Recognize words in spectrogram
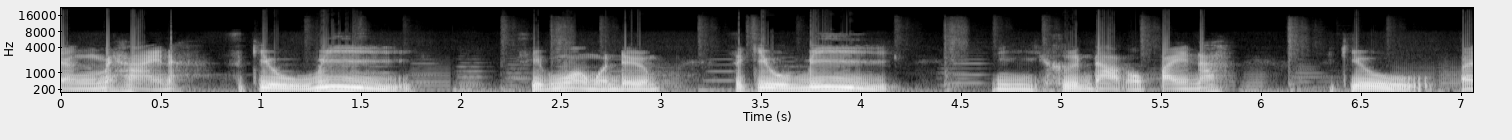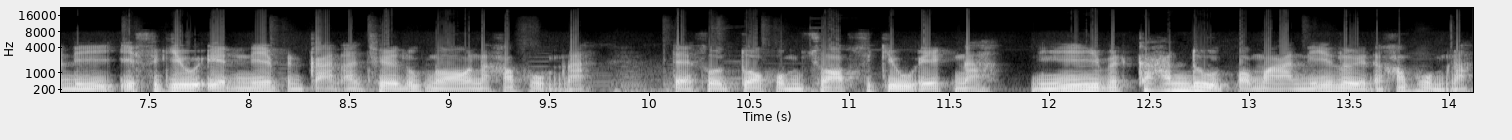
ยังไม่หายนะ สกิล V สีม่วงเหมือนเดิม สกิล B นี่คืนดาบออกไปนะ สกิลอันนี้สกิล N นี่เป็นการอัญเชิญลูกน้องนะครับผมนะ แต่ส่วนตัวผมชอบสกิล X นะ นี่เป็นการดูดประมาณนี้เลยนะครับผมนะ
